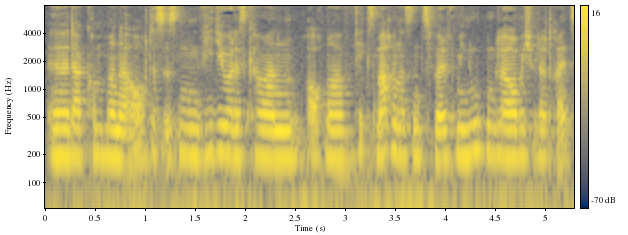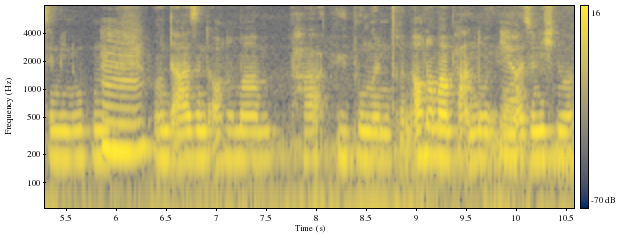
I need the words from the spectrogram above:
äh, da kommt man da auch. Das ist ein Video, das kann man auch mal fix machen. Das sind zwölf Minuten, glaube ich, oder 13 Minuten. Mhm. Und da sind auch noch mal ein paar Übungen drin. Auch noch mal ein paar andere Übungen, Ja. also nicht nur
